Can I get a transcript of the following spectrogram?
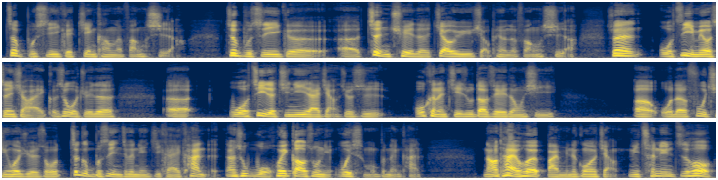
这不是一个健康的方式啊，这不是一个呃正确的教育小朋友的方式啊。虽然我自己没有生小孩，可是我觉得呃我自己的经历来讲，就是我可能接触到这些东西，呃，我的父亲会觉得说这个不是你这个年纪该看的，但是我会告诉你为什么不能看。然后他也会摆明的跟我讲，你成年之后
